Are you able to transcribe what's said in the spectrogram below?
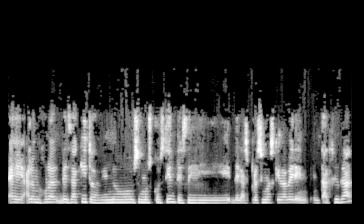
eh, a lo mejor desde aquí todavía no somos conscientes de, las próximas que va a haber en, tal ciudad,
